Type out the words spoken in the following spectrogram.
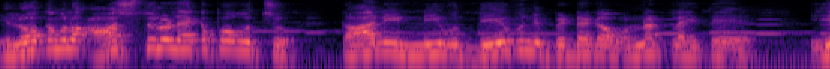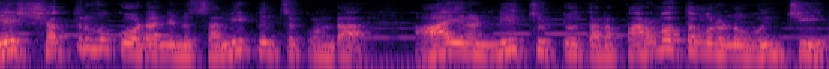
ఈ లోకములో ఆస్తులు లేకపోవచ్చు. కానీ నీవు దేవుని బిడ్డగా ఉన్నట్లయితే ఏ శత్రువు కూడా నిన్ను సమీపించకుండా ఆయన నీ చుట్టూ తన పర్వతములను ఉంచి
